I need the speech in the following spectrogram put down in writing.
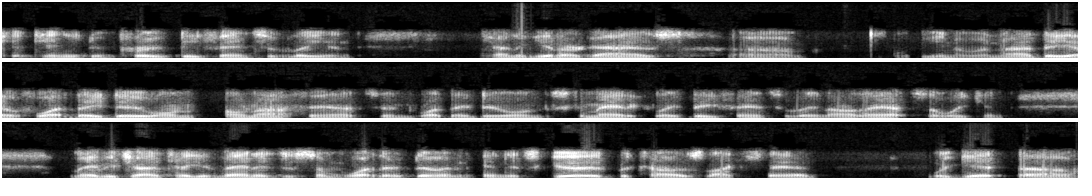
continue to improve defensively, and kind of get our guys, um, you know, an idea of what they do on on offense and what they do on schematically defensively and all that, so we can maybe try to take advantage of some of what they're doing. And it's good because, like I said, we get uh,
